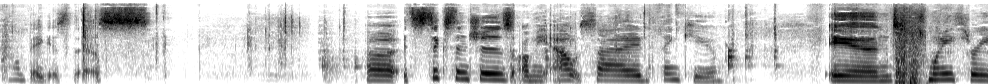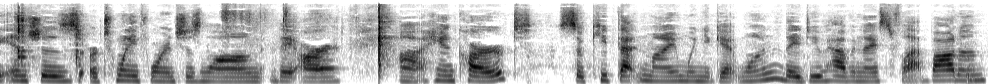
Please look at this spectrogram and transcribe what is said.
how big is this? Uh, it's six inches on the outside. Thank you. And 23 inches or 24 inches long. They are uh, hand carved. So keep that in mind when you get one. They do have a nice flat bottom.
